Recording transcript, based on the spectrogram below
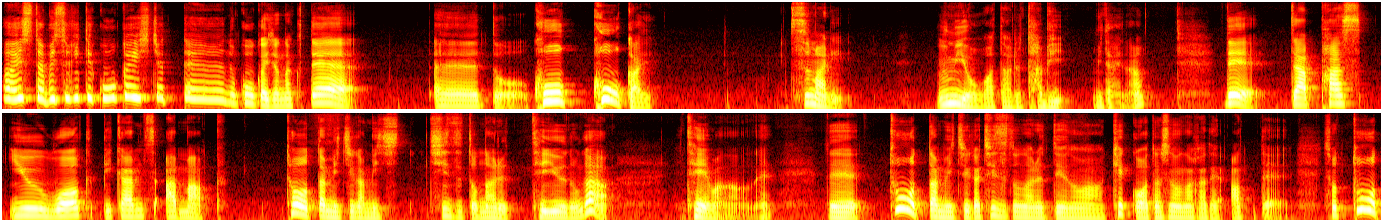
あ、アイス食べ過ぎて後悔しちゃったの後悔じゃなくて、えーっと、後後悔。つまり、海を渡る旅みたいな。で、The path you walk becomes a map. 通った道が道地図となるっていうのがテーマなのね。で通った道が地図となるっていうのは結構私の中であってそう通っ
